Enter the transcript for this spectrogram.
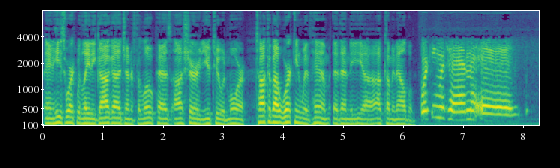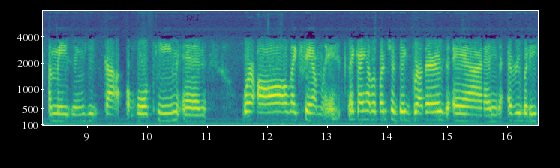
And he's worked with Lady Gaga, Jennifer Lopez, Usher, U2, and more. Talk about working with him and then the uh, upcoming album. Working with him is amazing. He's got a whole team, and we're all like family. Like I have a bunch of big brothers, and everybody's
